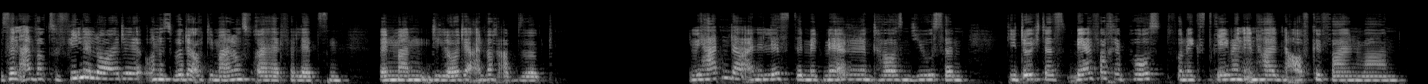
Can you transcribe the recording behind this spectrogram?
es sind einfach zu viele Leute und es würde auch die Meinungsfreiheit verletzen, wenn man die Leute einfach abwirkt. Wir hatten da eine Liste mit mehreren tausend Usern, die durch das mehrfache Post von extremen Inhalten aufgefallen waren.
